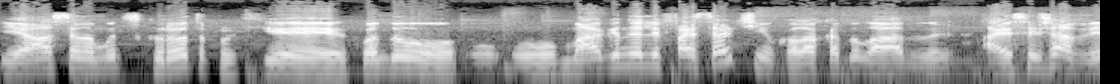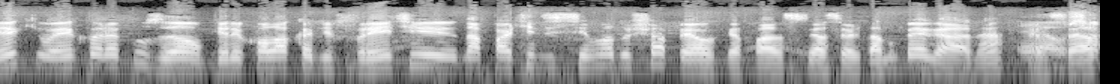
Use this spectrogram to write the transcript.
e é uma cena muito escrota, porque quando o, o Magno ele faz certinho, coloca do lado. né? Aí você já vê que o Anchor é cuzão, porque ele coloca de frente na parte de cima do chapéu, que é pra se acertar não pegar, né? É, Essa o é a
